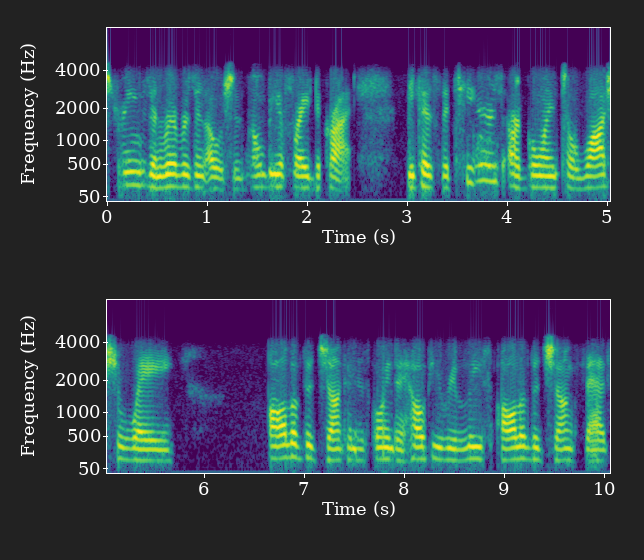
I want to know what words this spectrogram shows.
streams and rivers and oceans, don't be afraid to cry, because the tears are going to wash away all of the junk and is going to help you release all of the junk that's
